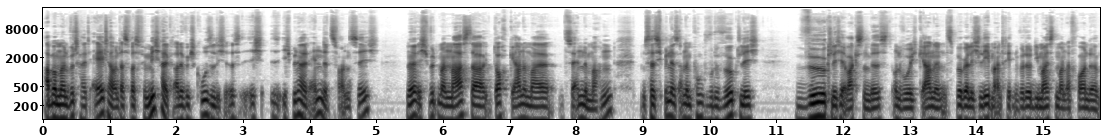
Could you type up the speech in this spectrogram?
aber man wird halt älter und das, was für mich halt gerade wirklich gruselig ist, ich, ich bin halt Ende 20, ne? ich würde meinen Master doch gerne mal zu Ende machen. Das heißt, ich bin jetzt an einem Punkt, wo du wirklich, wirklich erwachsen bist und wo ich gerne ins bürgerliche Leben eintreten würde. Die meisten meiner Freunde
